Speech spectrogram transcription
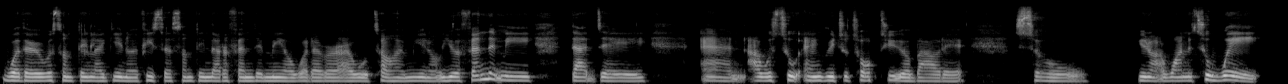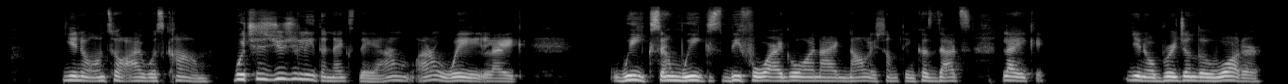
whether it was something like you know if he says something that offended me or whatever i will tell him you know you offended me that day and i was too angry to talk to you about it so you know i wanted to wait you know until i was calm which is usually the next day. I don't i don't wait like weeks and weeks before i go and i acknowledge something because that's like you know bridge under the water.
